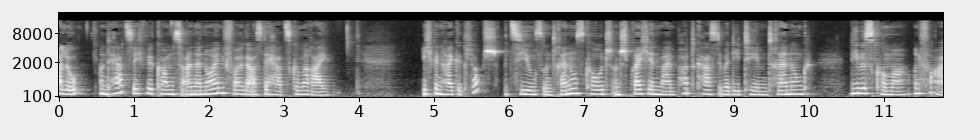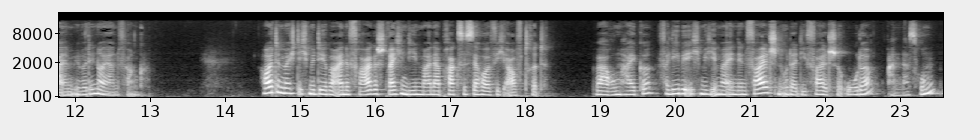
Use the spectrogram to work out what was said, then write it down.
Hallo und herzlich willkommen zu einer neuen Folge aus der Herzkümmerei. Ich bin Heike Klopsch, Beziehungs- und Trennungscoach und spreche in meinem Podcast über die Themen Trennung, Liebeskummer und vor allem über den Neuanfang. Heute möchte ich mit dir über eine Frage sprechen, die in meiner Praxis sehr häufig auftritt. Warum, Heike, verliebe ich mich immer in den Falschen oder die Falsche oder andersrum?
